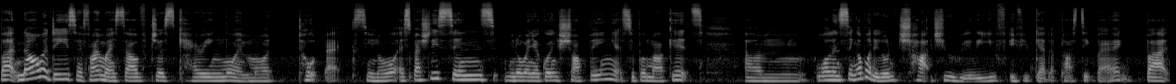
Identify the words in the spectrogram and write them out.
But nowadays, I find myself just carrying more and more tote bags. You know, especially since you know when you're going shopping at supermarkets. Um, well, in Singapore, they don't charge you really if, if you get a plastic bag, but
